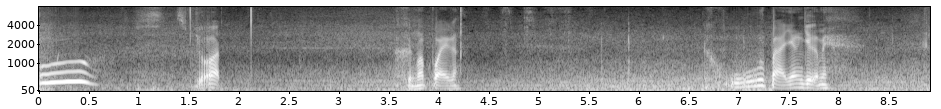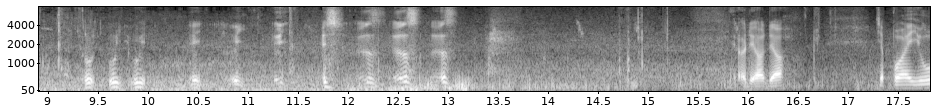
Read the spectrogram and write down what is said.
หสุดยอด ขึ้นมาปล่อยกัน อู้ป่ายังเยอะไหมอุ้ยอุ้ยอุ้ยเอ้ยเอ้ยเอ้ยเอ้ยเอ้ยเอ้ยเอ้ยเดี๋ยวเดี๋ยวเดี๋ยวจะปล่อยอยู่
